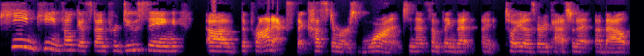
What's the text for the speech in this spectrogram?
keen, keen focused on producing uh, the products that customers want, and that's something that I, Toyota is very passionate about.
